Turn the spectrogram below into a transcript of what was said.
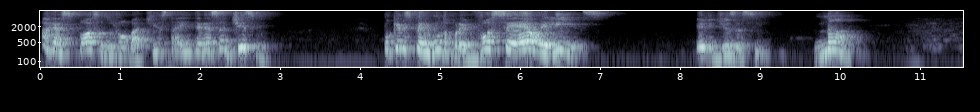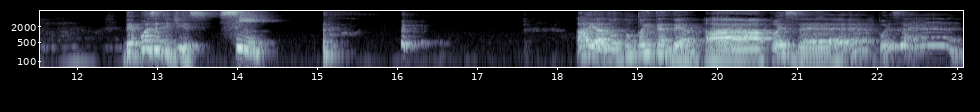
A resposta do João Batista é interessantíssima. Porque eles perguntam para ele: Você é o Elias? Ele diz assim: Não. Depois ele diz: Sim. Ai, Haroldo, não estou entendendo. Ah, pois é, pois é.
